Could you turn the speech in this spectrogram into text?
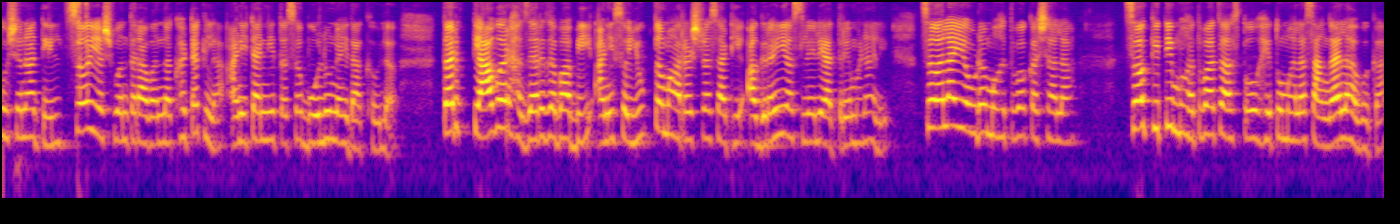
घोषणातील च यशवंतरावांना खटकला आणि त्यांनी तसं बोलूनही दाखवलं. तर त्यावर हजार जबाबी आणि संयुक्त महाराष्ट्रासाठी आग्रही असलेले अत्रे म्हणाले चला एवढं महत्त्व कशाला? च किती महत्त्वाचा असतो हे तुम्हाला सांगायला हवं का?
